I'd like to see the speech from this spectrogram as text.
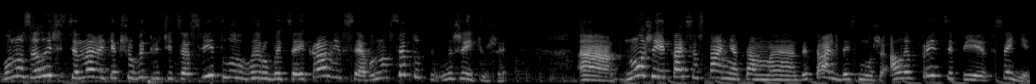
воно залишиться, навіть якщо виключиться світло, вирубиться екран і все, воно все тут лежить уже. Може, якась остання там е, деталь десь може, але в принципі все є.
